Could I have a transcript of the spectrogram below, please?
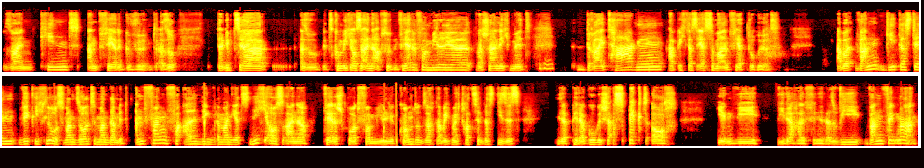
sein Kind an Pferde gewöhnt? Also da gibt es ja also jetzt komme ich aus einer absoluten Pferdefamilie, wahrscheinlich mit mhm. drei Tagen habe ich das erste Mal ein Pferd berührt. Aber wann geht das denn wirklich los? Wann sollte man damit anfangen? Vor allen Dingen, wenn man jetzt nicht aus einer Pferdesportfamilie kommt und sagt, aber ich möchte trotzdem, dass dieses, dieser pädagogische Aspekt auch irgendwie Widerhall findet. Also wie, wann fängt man an?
